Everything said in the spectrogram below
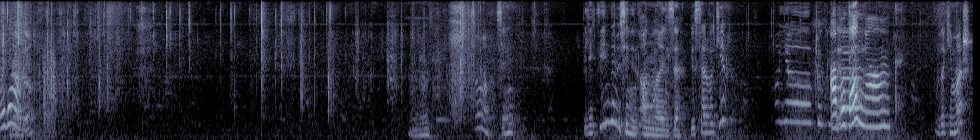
Nerede o? Hı. Aa, senin bilekliğin de mi senin Anna Elze? Göster bakayım. Ay ya çok güzel. Aa, bu da yok. Burada kim var?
